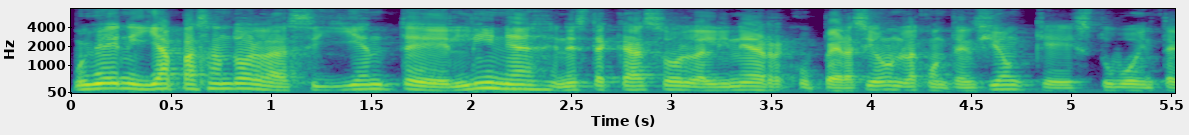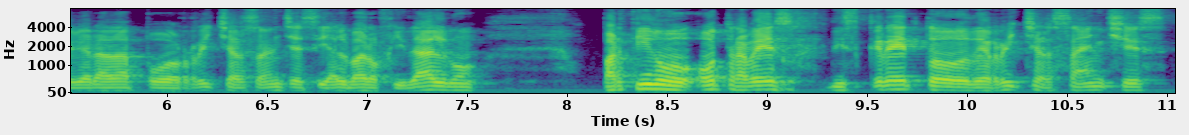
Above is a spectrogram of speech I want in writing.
Muy bien, y ya pasando a la siguiente línea, en este caso la línea de recuperación, la contención, que estuvo integrada por Richard Sánchez y Álvaro Fidalgo. Partido otra vez discreto de Richard Sánchez.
